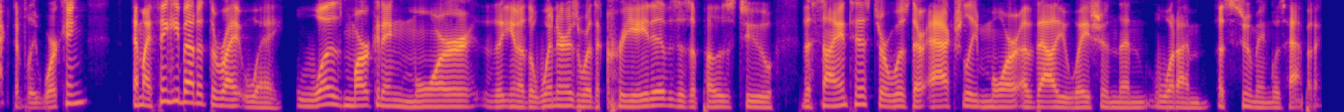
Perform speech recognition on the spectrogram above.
actively working. Am I thinking about it the right way? Was marketing more the you know the winners were the creatives as opposed to the scientists, or was there actually more evaluation than what I'm assuming was happening?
